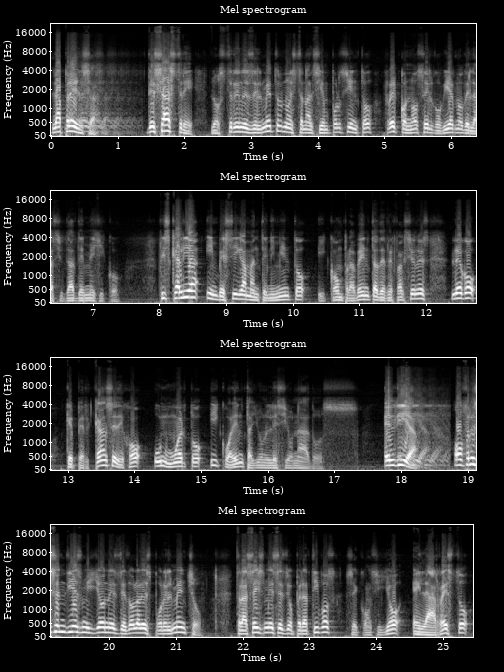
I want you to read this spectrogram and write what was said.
La prensa. Desastre. Los trenes del metro no están al 100%, reconoce el gobierno de la Ciudad de México. Fiscalía investiga mantenimiento y compra-venta de refacciones luego que percance dejó un muerto y 41 lesionados. El día. Ofrecen 10 millones de dólares por el Mencho. Tras seis meses de operativos, se consiguió el arresto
